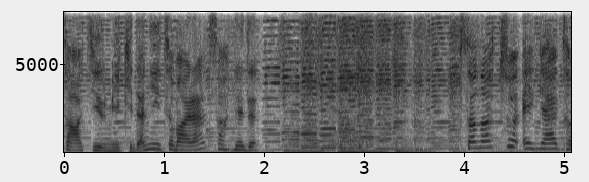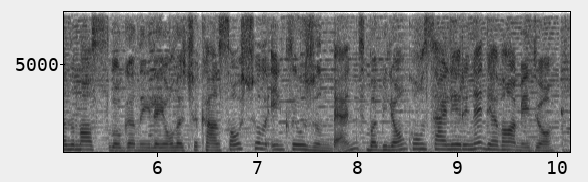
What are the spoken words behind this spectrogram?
saat 22'den itibaren sahnede. Sanatçı engel tanımaz sloganıyla yola çıkan Social Inclusion Band Babilon konserlerine devam ediyor.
